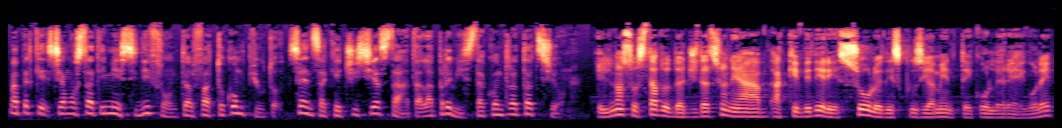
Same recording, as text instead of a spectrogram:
ma perché siamo stati messi di fronte al fatto compiuto senza che ci sia stata la prevista contrattazione. Il nostro stato di agitazione ha a che vedere solo ed esclusivamente con le regole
